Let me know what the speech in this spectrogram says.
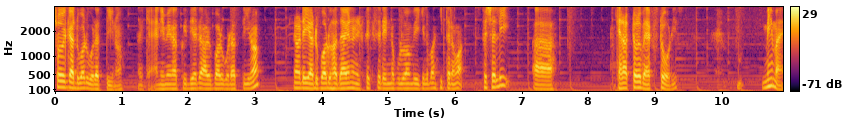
ශෝක අඩුවට ගොඩත් තින ඇනිම එකක් විදිට අඩුපාඩු ගොඩත් තින නට අඩුපාඩු හදායන නෙටෙක් එන්න පුළුවන් වේ කියලබ හිතනවා. ස්පෙශලි කැරක්ටල් බැක් ස්ටෝරිස් මෙමයි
